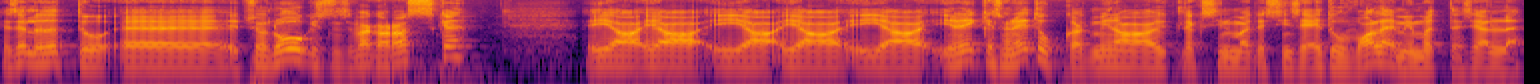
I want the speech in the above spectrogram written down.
ja selle tõttu äh, psühholoogiliselt on see väga raske ja, ja, ja, ja, ja, ja need, kes on edukad, mina ütleks niimoodi, et siin see edu valemi mõttes jälle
